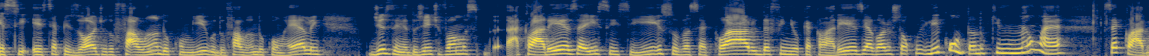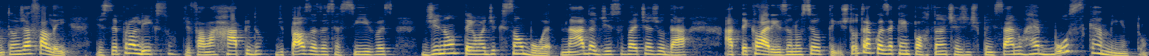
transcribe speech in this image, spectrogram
esse, esse episódio do Falando Comigo, do Falando com Ellen, dizendo, gente, vamos, a clareza é isso, isso e isso, você é claro, definiu o que é clareza, e agora estou lhe contando que não é ser claro. Então, já falei de ser prolixo, de falar rápido, de pausas excessivas, de não ter uma dicção boa. Nada disso vai te ajudar a ter clareza no seu texto. Outra coisa que é importante a gente pensar é no rebuscamento.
